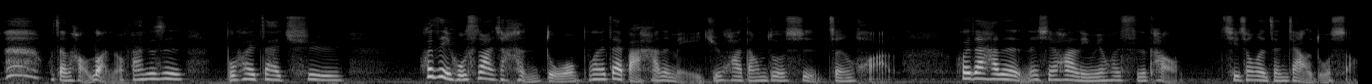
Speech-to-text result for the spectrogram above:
我讲的好乱哦，反正就是。不会再去，会自己胡思乱想很多，不会再把他的每一句话当做是真话了，会在他的那些话里面会思考其中的真假有多少，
